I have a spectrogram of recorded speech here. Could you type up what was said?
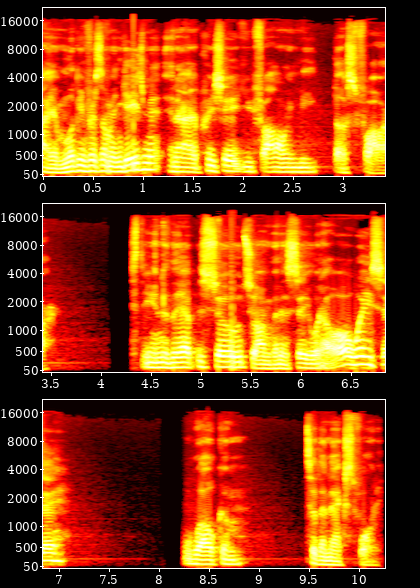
I am looking for some engagement and I appreciate you following me thus far. It's the end of the episode, so I'm going to say what I always say. Welcome to the next 40.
